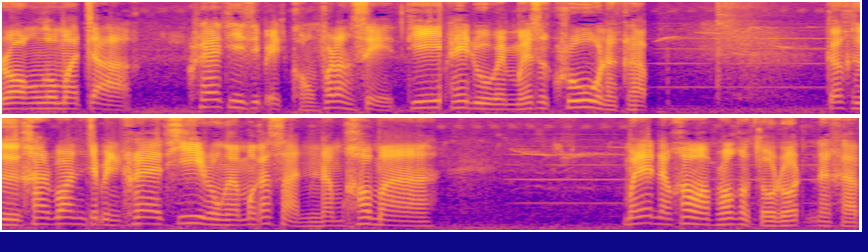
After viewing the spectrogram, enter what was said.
รองลงมาจากแคร่ T11 ของฝรั่งเศสที่ให้ดูเป็นเมื่อสักครู่นะครับ ก็คือคาดว่าจะเป็นแคร่ที่โรงงานมักกะสันนำเข้ามา ไม่ได้นำเข้ามาพร้อมกับตัวรถนะครับ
